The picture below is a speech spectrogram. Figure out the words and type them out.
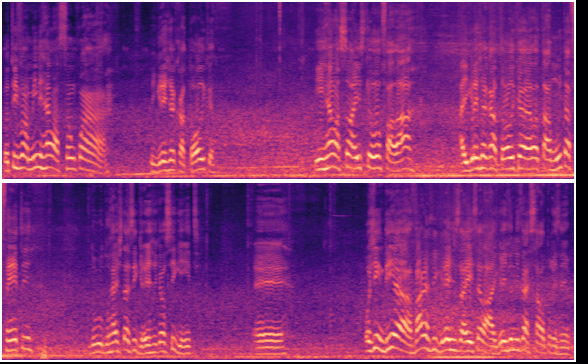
eu tive uma mini relação com a igreja católica. E em relação a isso que eu vou falar, a igreja católica ela está muito à frente do, do resto das igrejas, que é o seguinte. É, hoje em dia, várias igrejas aí, sei lá, a Igreja Universal, por exemplo,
